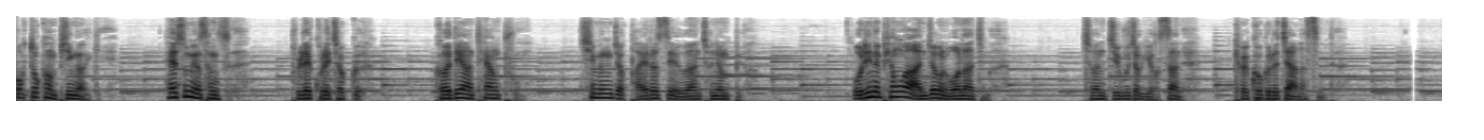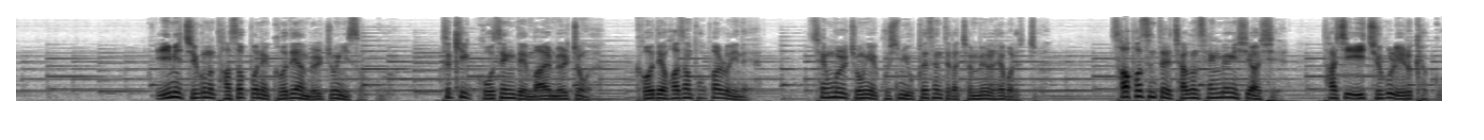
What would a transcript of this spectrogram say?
혹독한 빙하기, 해수면 상승, 블랙홀의 접근, 거대한 태양풍, 치명적 바이러스에 의한 전염병. 우리는 평화와 안정을 원하지만 전 지구적 역사는 결코 그렇지 않았습니다. 이미 지구는 다섯 번의 거대한 멸종이 있었고, 특히 고생대 마을 멸종은 거대 화산 폭발로 인해 생물 종의 96%가 전멸을 해버렸죠. 4%의 작은 생명의 씨앗이 다시 이 지구를 일으켰고,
